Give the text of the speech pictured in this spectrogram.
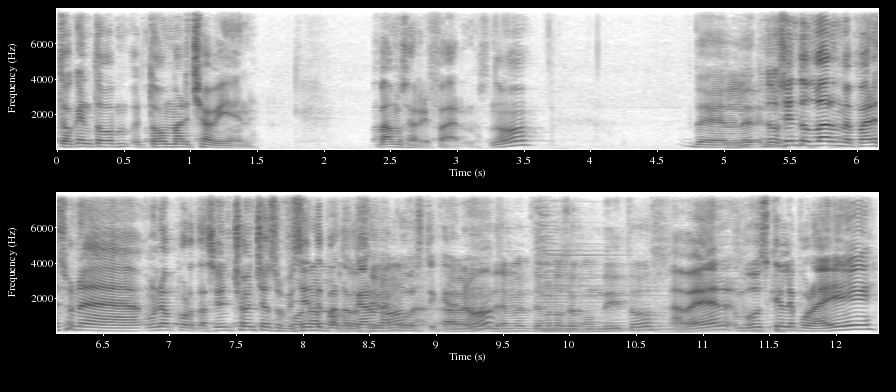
toquen todo, todo marcha bien. Vamos a rifarnos, ¿no? Del, 200 baros me parece una, una aportación choncha suficiente una para tocar una acústica, A ver, ¿no? Deme, deme unos segunditos. A ver, búsquele por ahí.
